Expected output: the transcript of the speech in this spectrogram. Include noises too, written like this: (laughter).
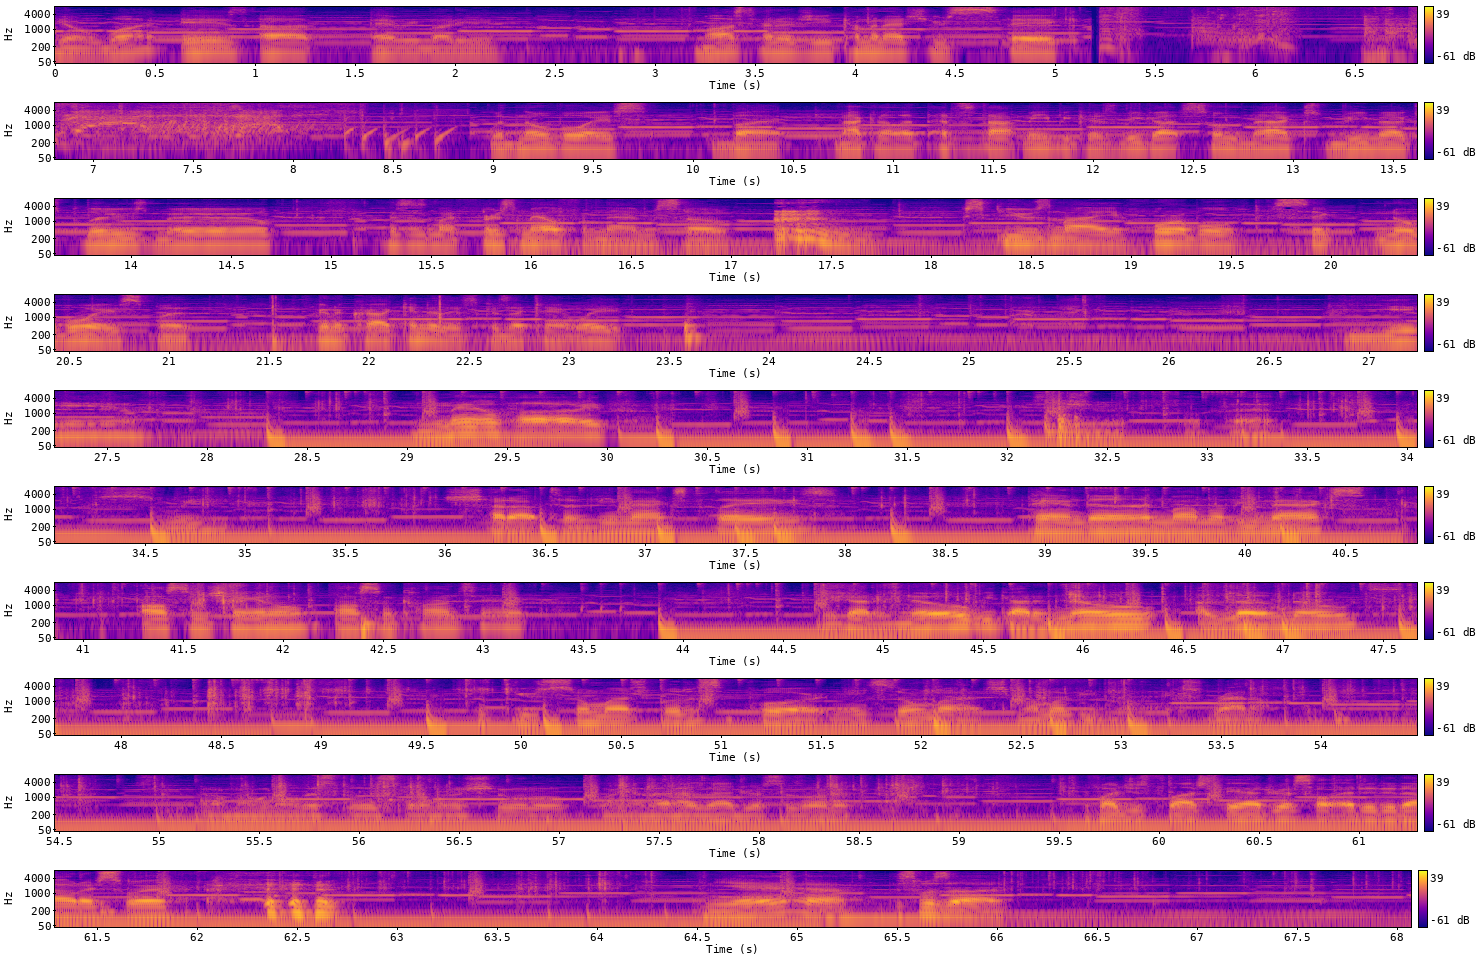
Yo, what is up, everybody? Moss Energy coming at you sick. With no voice, but not gonna let that stop me because we got some Max VMAX Plays mail. This is my first mail from them, so (clears throat) excuse my horrible, sick, no voice, but we're gonna crack into this because I can't wait. Yeah. Mail hype. I should have that. Sweet. Shout out to VMAX Plays, Panda and Mama VMAX. Awesome channel, awesome content. We got a note, we got a note. I love notes. Thank you so much for the support. Means so much. Mama VMAX, right on. I don't know what all this was, so I don't want to show it all. Oh yeah, that has addresses on it. If I just flash the address, I'll edit it out, I swear. (laughs) yeah, this was a.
